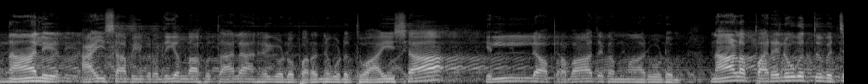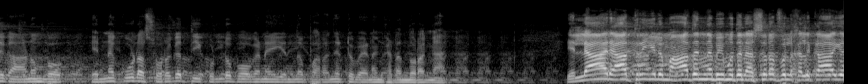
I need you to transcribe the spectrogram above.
നാല് ആയിഷ ബി റതി അള്ളാഹു താലാനഹയോട് പറഞ്ഞു കൊടുത്തു. ആയിഷ എല്ലാ പ്രവാചകന്മാരോടും നാളെ പരലോകത്ത് വെച്ച് കാണുമ്പോൾ എന്നെ കൂടെ സ്വർഗത്തിൽ കൊണ്ടുപോകണേ എന്ന് പറഞ്ഞിട്ട് വേണം കിടന്നുറങ്ങാൻ. എല്ലാ രാത്രിയിലും ആദൻ നബി മുതൽ അഷ്റഫുൽ ഹൽക്കായ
